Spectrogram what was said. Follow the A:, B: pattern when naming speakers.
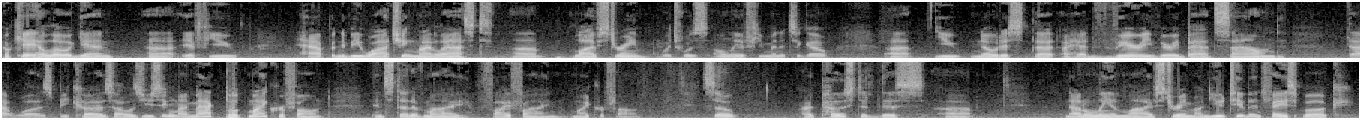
A: Okay, hello again. Uh, if you happen to be watching my last uh, live stream, which was only a few minutes ago, uh, you noticed that I had very, very bad sound. That was because I was using my MacBook microphone instead of my Fifine microphone. So I posted this uh, not only in live stream on YouTube and Facebook,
